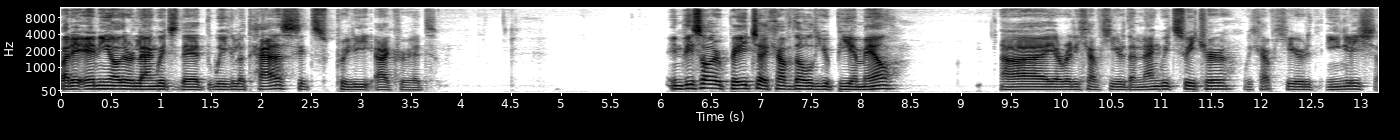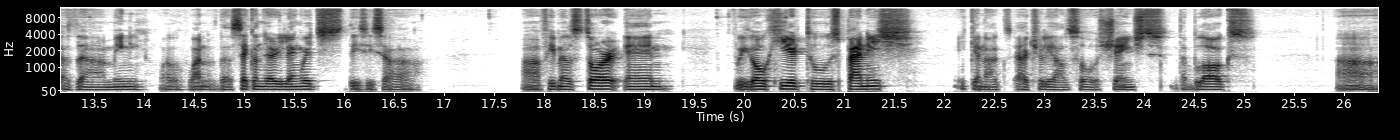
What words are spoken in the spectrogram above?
But any other language that Weglot has, it's pretty accurate. In this other page, I have the WPML. I already have here the language switcher. We have here English as the main, well, one of the secondary language. This is a uh, female store. And if we go here to Spanish, it can actually also change the blocks uh,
